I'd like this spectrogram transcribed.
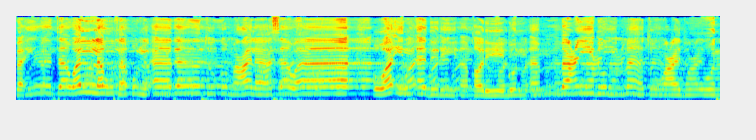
فإن تولوا فقل آذنتكم على سواء وإن أدري أقريب أم بعيد ما توعدون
